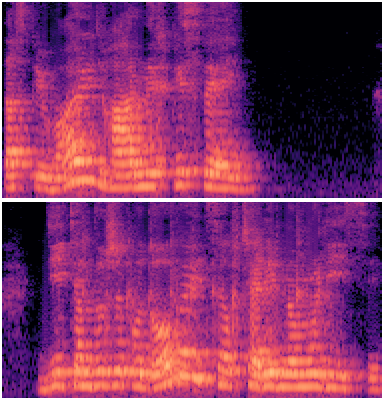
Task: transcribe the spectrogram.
та співають гарних пісень. Дітям дуже подобається в чарівному лісі.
